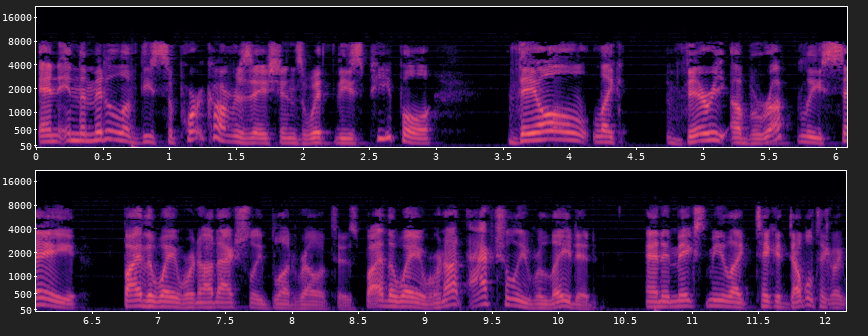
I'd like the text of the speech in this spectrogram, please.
and in the middle of these support conversations with these people, they all like very abruptly say, by the way, we're not actually blood relatives. By the way, we're not actually related. And it makes me like take a double take, like,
